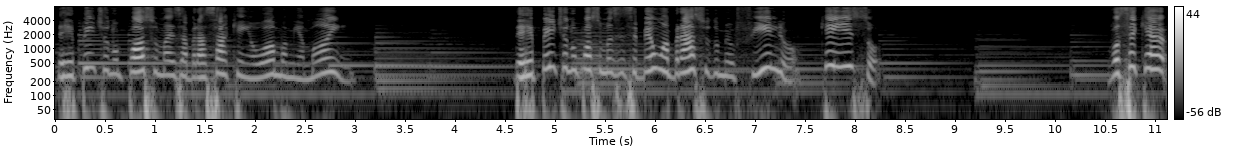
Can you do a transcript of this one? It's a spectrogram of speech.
De repente eu não posso mais abraçar quem eu amo, a minha mãe. De repente eu não posso mais receber um abraço do meu filho. Que isso? Você quer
